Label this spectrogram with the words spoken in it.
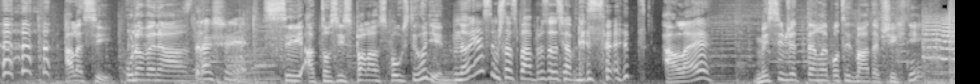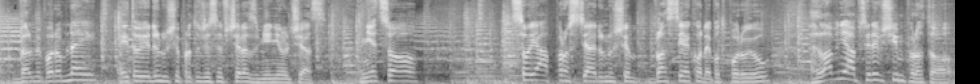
ale jsi unavená, Strašně. jsi a to si spala spousty hodin. No já jsem šla spát prostě třeba v 10. Ale myslím, že tenhle pocit máte všichni. Velmi podobný. Je to jednoduše, protože se včera změnil čas. Něco, co já prostě jednoduše vlastně jako nepodporuju. Hlavně a především proto,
